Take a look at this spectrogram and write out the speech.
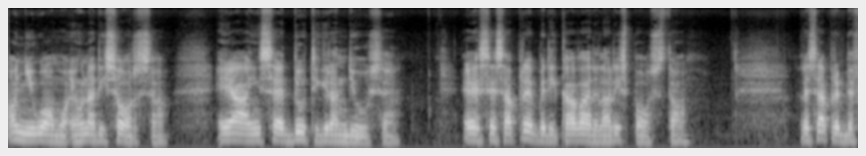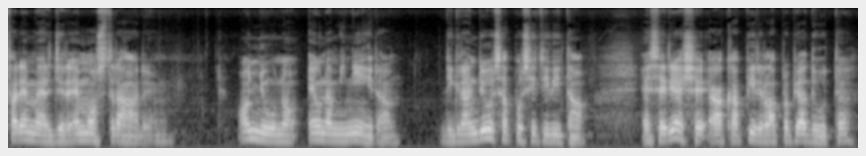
Ogni uomo è una risorsa e ha in sé doti grandiose, e se saprebbe ricavare la risposta, le saprebbe far emergere e mostrare. Ognuno è una miniera di grandiosa positività e se riesce a capire la propria dote,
